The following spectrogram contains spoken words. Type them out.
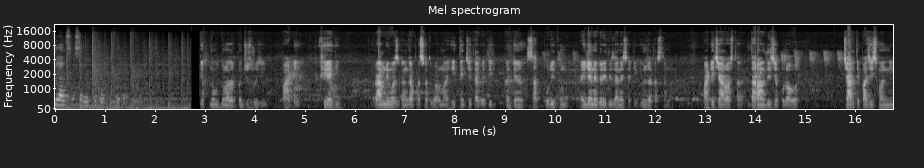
दलाचं सर्वत्र कौतुक होत आहे. नऊ दोन हजार पंचवीस रोजी पहाटे फिर्यादी रामनिवास गंगाप्रसाद वर्मा हे त्यांच्या ताब्यातील कंटेनर सातपूर येथून अहिल्यानगर येथे जाण्यासाठी घेऊन जात असताना पहाटे चार वाजता दारा नदीच्या पुलावर चार ते पाच इसमांनी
